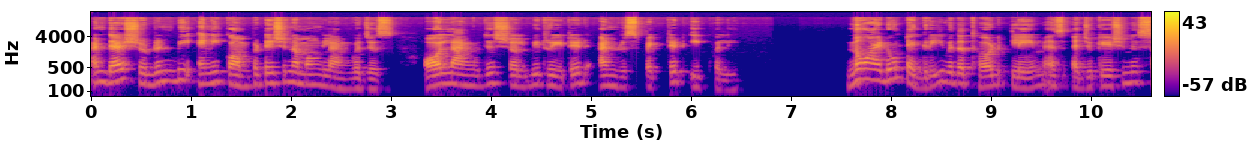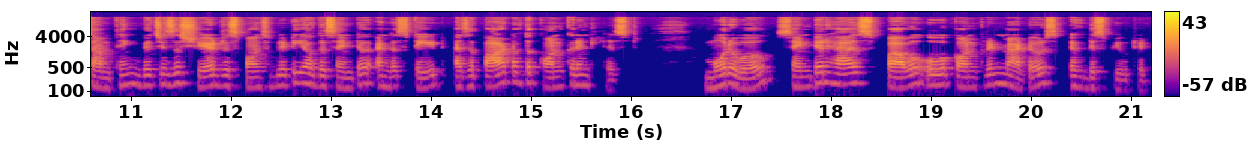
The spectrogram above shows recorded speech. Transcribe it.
and there shouldn't be any competition among languages. All languages shall be treated and respected equally. No, I don't agree with the third claim as education is something which is a shared responsibility of the center and the state as a part of the concurrent list. Moreover, center has power over concurrent matters if disputed.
